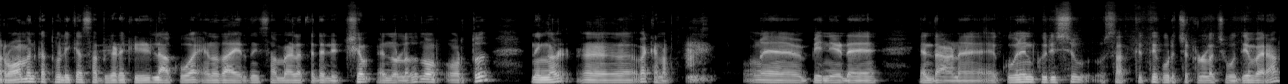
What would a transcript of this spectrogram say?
റോമൻ കത്തോലിക്ക സഭയുടെ കീഴിലാക്കുക എന്നതായിരുന്നു ഈ സമ്മേളനത്തിന്റെ ലക്ഷ്യം എന്നുള്ളത് ഓർത്ത് നിങ്ങൾ വെക്കണം. പിന്നീട് എന്താണ്? കൂനൻ കുരിശു സത്യത്തെക്കുറിച്ചിട്ടുള്ള ചോദ്യം വരാം.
